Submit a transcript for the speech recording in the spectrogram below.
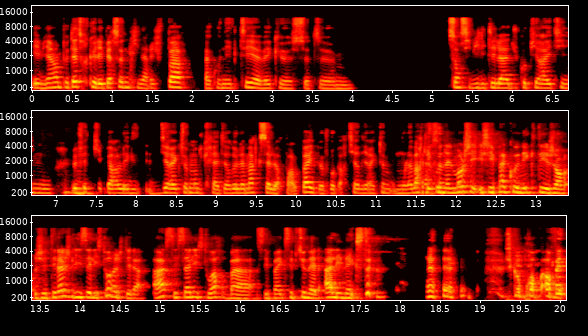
eh bien, peut-être que les personnes qui n'arrivent pas à connecter avec euh, cette, euh, sensibilité-là du copywriting ou le Mhm. fait qu'ils parlent directement du créateur de la marque, ça leur parle pas, ils peuvent repartir directement. Bon, la marque. Personnellement, j'ai j'ai pas connecté. Genre, j'étais là, je lisais l'histoire et j'étais là, ah, c'est ça l'histoire? Bah, c'est pas exceptionnel. Allez, next. Je comprends pas. En fait,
